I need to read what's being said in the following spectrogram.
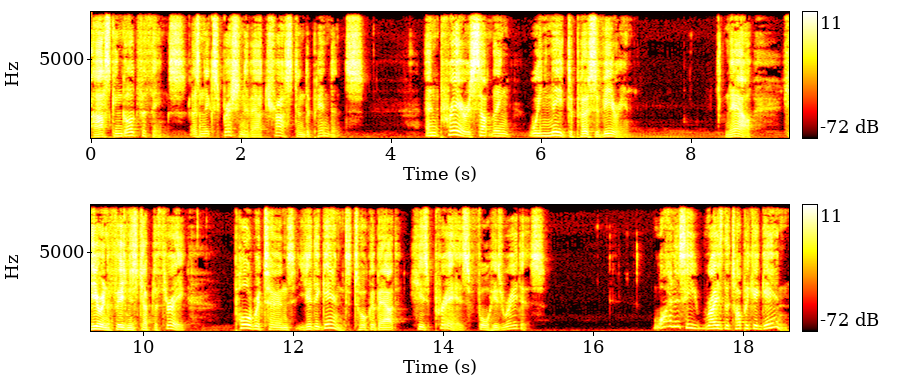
asking God for things as an expression of our trust and dependence and prayer is something we need to persevere in. Now, here in Ephesians chapter 3, Paul returns yet again to talk about his prayers for his readers. Why does he raise the topic again?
